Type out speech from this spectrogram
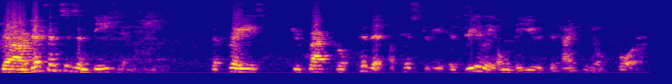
There are differences in detail. The phrase geographical pivot of history is really only used in 1904,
